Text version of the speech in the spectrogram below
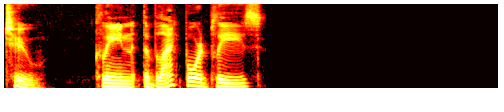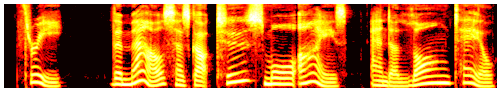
2. Clean the blackboard, please. 3. The mouse has got two small eyes and a long tail.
